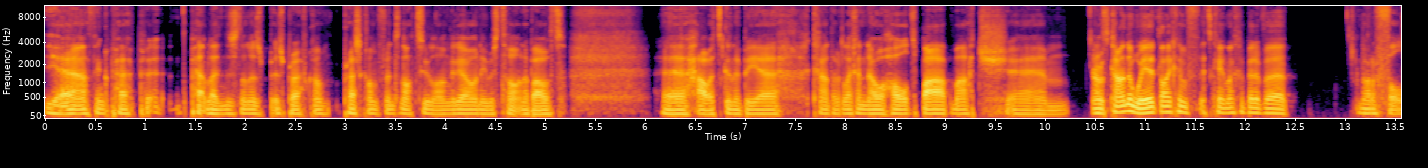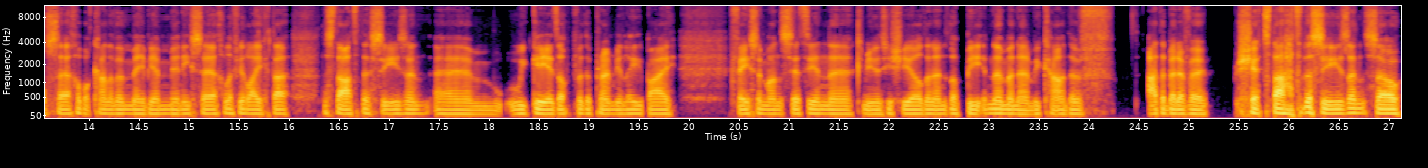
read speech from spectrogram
Yeah, I think Pep Pep Lijnders done his, his press conference not too long ago, and he was talking about uh, how it's going to be a kind of like a no holds barred match. Um, and it's kind of weird, like it came like a bit of a not a full circle, but kind of a maybe a mini circle, if you like. That the start of the season, um, we geared up for the Premier League by facing Man City in the Community Shield and ended up beating them, and then we kind of had a bit of a shit start to the season. So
